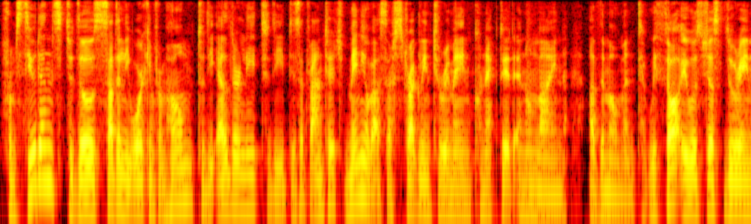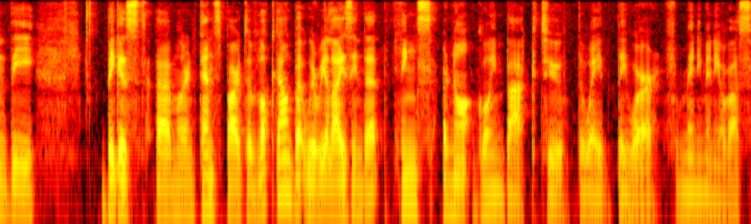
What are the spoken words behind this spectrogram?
From students to those suddenly working from home, to the elderly, to the disadvantaged, many of us are struggling to remain connected and online at the moment. We thought it was just during the biggest, uh, more intense part of lockdown, but we're realizing that things are not going back to the way they were for many, many of us.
